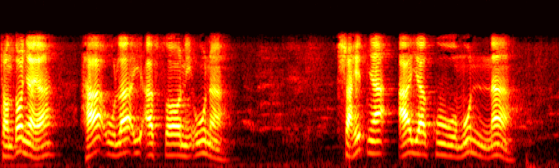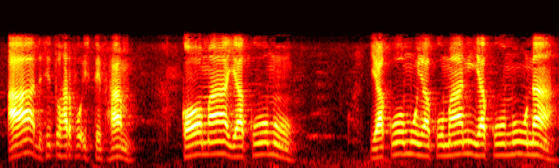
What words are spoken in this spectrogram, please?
contohnya ya. Haula'i as-soni'una. Syahidnya ayakumunna. A di situ harfu istifham. Koma yakumu. Yakumu yakumani yakumuna.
